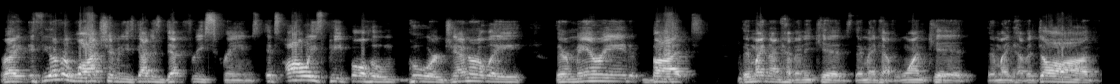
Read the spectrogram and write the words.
right? If you ever watch him and he's got his debt free screams, it's always people who who are generally they're married, but they might not have any kids. They might have one kid. They might have a dog,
